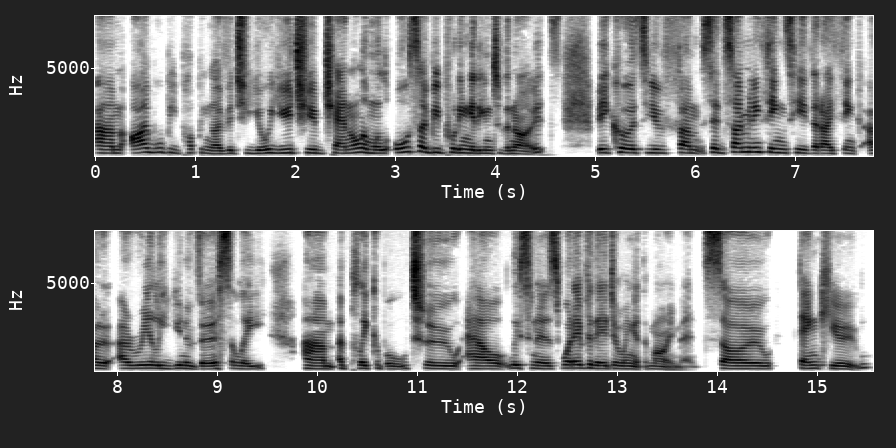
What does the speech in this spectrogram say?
um, i will be popping over to your youtube channel and we'll also be putting it into the notes because you've um, said so many things here that i think are, are really universally um, applicable to our listeners whatever they're doing at the moment. So Thank you.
